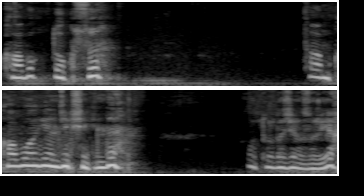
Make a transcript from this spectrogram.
kabuk dokusu tam kabuğa gelecek şekilde oturtacağız oraya.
